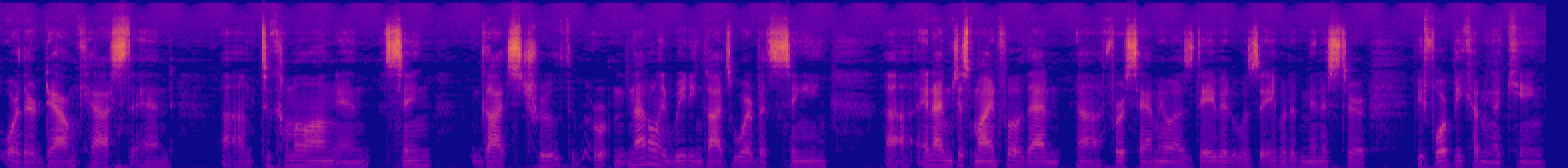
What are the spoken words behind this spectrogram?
or they're downcast, and um, to come along and sing God's truth, not only reading God's word, but singing. Uh, and I'm just mindful of that in uh, First Samuel, as David was able to minister before becoming a king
